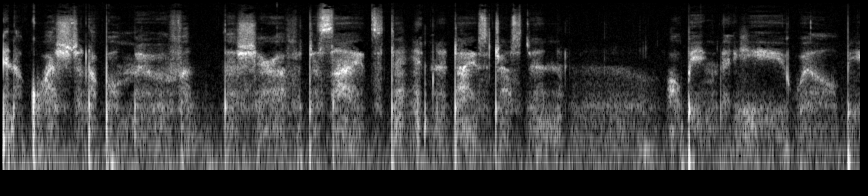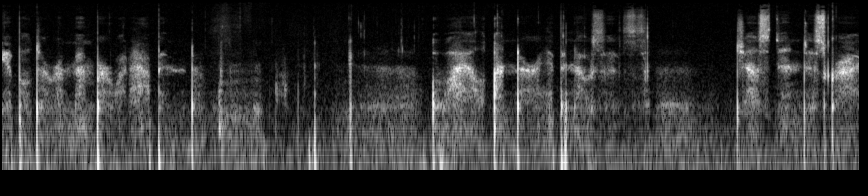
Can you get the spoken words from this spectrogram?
In a questionable move, the sheriff decides to hypnotize Justin, hoping that he will be able to remember what happened. While under hypnosis, Justin describes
